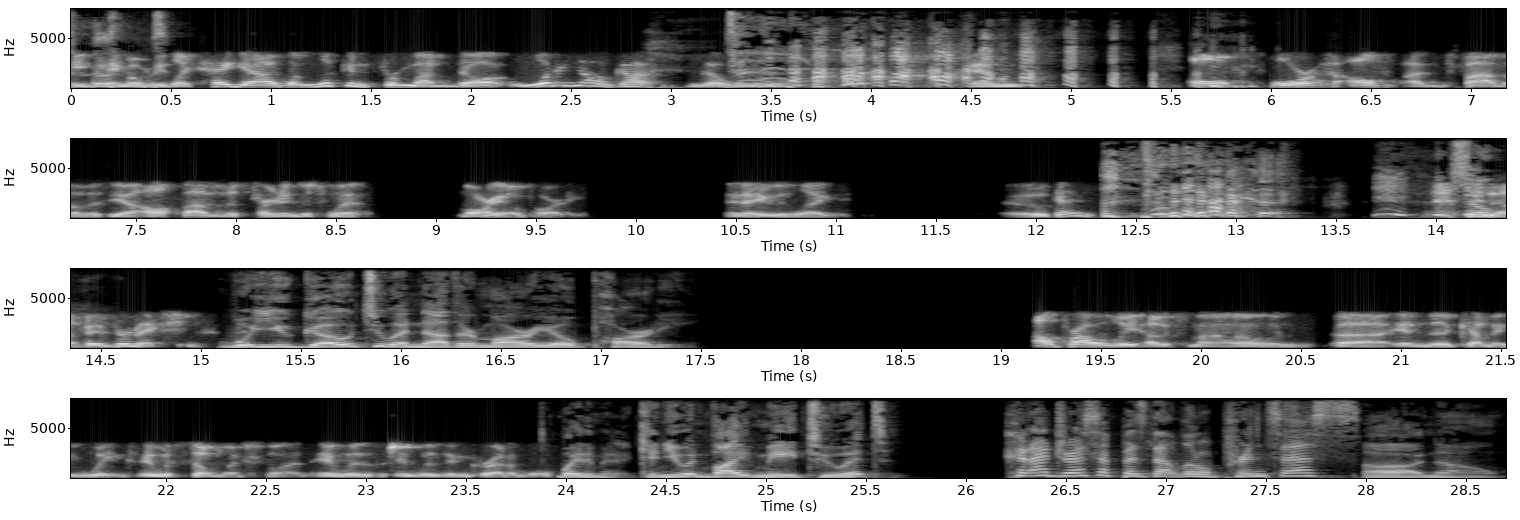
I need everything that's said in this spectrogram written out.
He came over. He's like, "Hey guys, I'm looking for my dog. What do y'all got going on?" and all four, all uh, five of us, yeah, all five of us turned and just went Mario Party, and he was like, "Okay, So- enough information." Will you go to another Mario party? I'll probably host my own uh, in the coming weeks. It was so much fun. It was it was incredible. Wait a minute. Can you invite me to it? Could I dress up as that little princess? Uh, no.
